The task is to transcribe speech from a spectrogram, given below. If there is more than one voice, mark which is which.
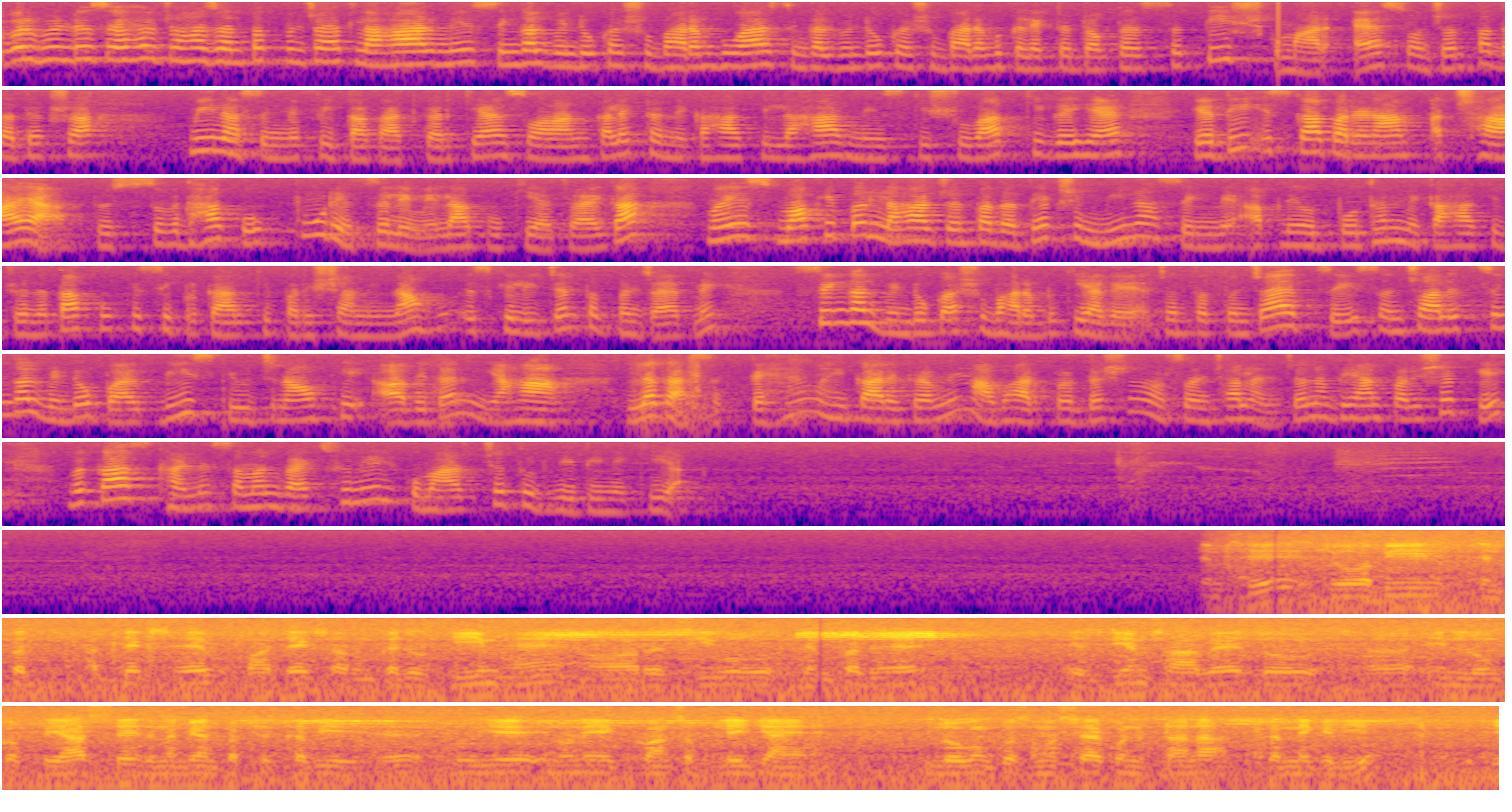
Speaker 1: खबर विंडो से है, जहाँ जनपद पंचायत लाहार में सिंगल विंडो का शुभारंभ हुआ। सिंगल विंडो का शुभारंभ collector doctor Satish Kumar, S और जनपद अध्यक्षा मीना सिंह ने फीता काट कर किया। इस दौरान कलेक्टर ने कहा कि लाहार में इसकी शुरुआत की गई है। यदि इसका परिणाम अच्छा आया तो इस सुविधा को पूरे ज़िले में लागू किया जाएगा। वहीं इस मौके पर लाहार जनपद अध्यक्ष मीना सिंह ने अपने उद्बोधन में कहा कि जनता को किसी प्रकार की परेशानी न हो। इसके लिए जनपद पंचायत में सिंगल विंडो का शुभारंभ किया गया। जनपद पंचायत से संचालित सिंगल विंडो पर 20 योजनाओं के आवेदन यहाँ लगा सकते हैं। वहीं कार्यक्रम में आभार प्रदर्शन और संचालन जन अभियान परिषद के विकास खंड समन्वयक सुनील कुमार चतुर्वेदी ने किया।
Speaker 2: से जो अभी जनपद अध्यक्ष है, उपाध्यक्ष और उनका जो टीम है और सीओ जनपद है, एसडीएम साहब है तो इन लोगों का प्रयास से जन अभियान परिषद का भी है। तो ये इन्होंने एक कॉन्सेप्ट लेके आए हैं लोगों को समस्या को निपटाना करने के लिए।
